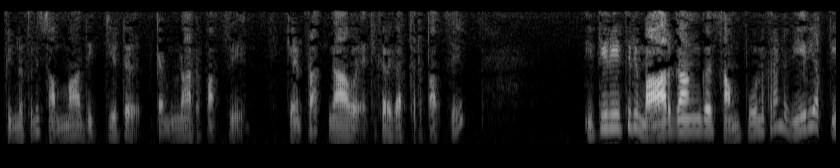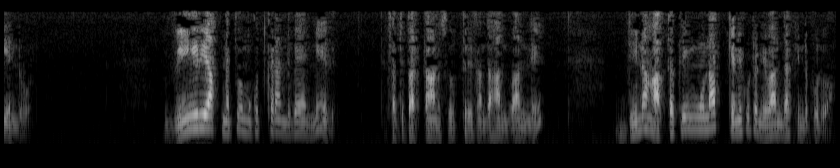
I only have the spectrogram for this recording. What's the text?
පින්නතුනි සම්මා දිට්ඨියට පැමුණාට පස්සේ කියන්නේ ප්‍රඥාව ඇති කරගත්තට පස්සේ ඉතිරි ඉතිරි මාර්ගාංග සම්පූර්ණ කරන්න වීරියක් තියෙන්න ඕන. වීරියක් නැතුව මුකුත් කරන්න බෑ නේද? සතිපට්ඨාන සූත්‍රයේ සඳහන් වන්නේ දින 7කින් වුණත් කෙනෙකුට නිවන් දකින්න පුළුවන්.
